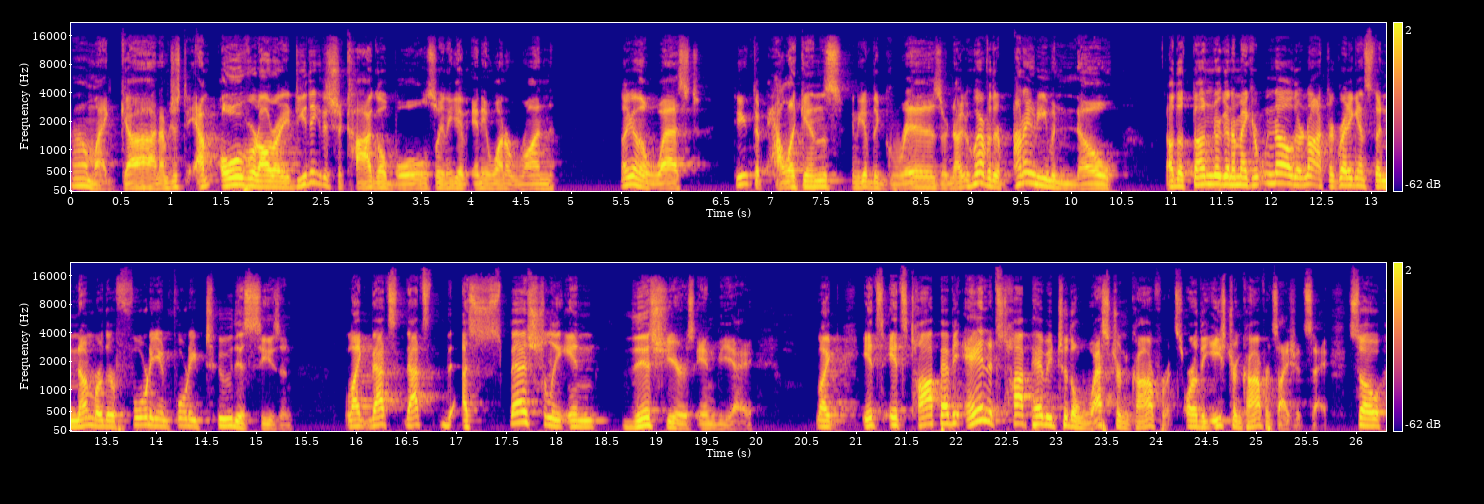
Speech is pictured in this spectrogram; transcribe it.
Oh my God. I'm just, I'm over it already. Do you think the Chicago Bulls are going to give anyone a run? Like in the West, do you think the Pelicans going to give the Grizz or whoever they're, I don't even know. Are the Thunder going to make it? No, they're not. They're great against the number. They're 40 and 42 this season. Like that's that's especially in this year's NBA. Like it's it's top heavy and it's top heavy to the Western Conference or the Eastern Conference, I should say. So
